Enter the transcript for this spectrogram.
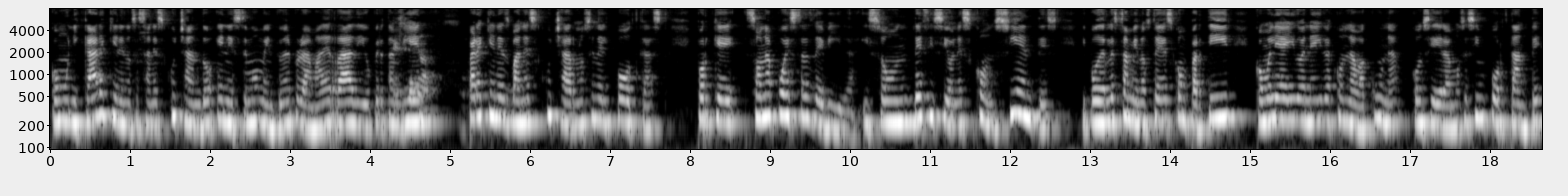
comunicar a quienes nos están escuchando en este momento en el programa de radio, pero también para quienes van a escucharnos en el podcast, porque son apuestas de vida y son decisiones conscientes y poderles también a ustedes compartir cómo le ha ido a Neida con la vacuna, consideramos es importante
